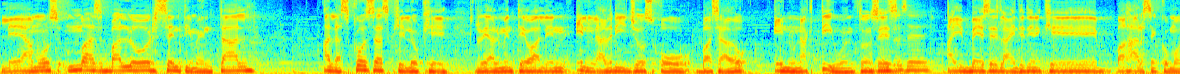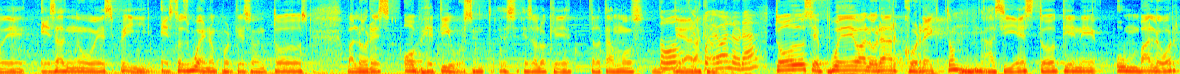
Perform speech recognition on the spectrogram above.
le damos más valor sentimental a las cosas que lo que realmente valen en ladrillos o basado en un activo. Entonces, hay veces la gente tiene que bajarse como de esas nubes y esto es bueno porque son todos valores objetivos. Entonces, eso es lo que tratamos de dar se puede valorar? Todo se puede valorar, correcto. Así es, todo tiene un valor.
